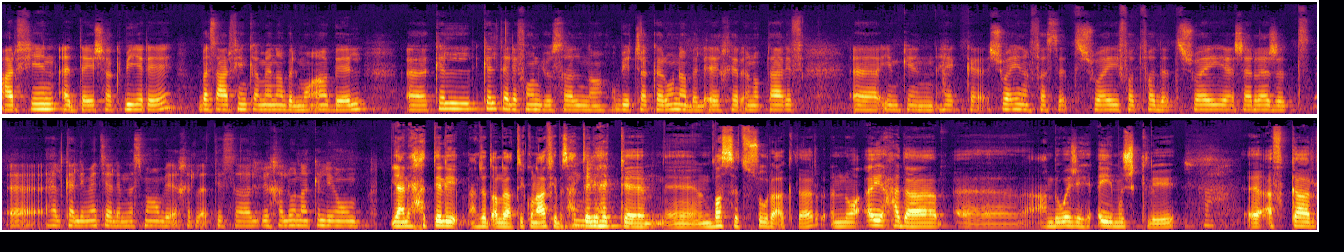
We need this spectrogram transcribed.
عارفين قديشها كبيرة بس عارفين كمان بالمقابل. كل كل تليفون بيوصلنا وبيتشكرونا بالآخر إنه بتعرف يمكن هيك شوي نفست شوي فضفضت شوي شرجت. هالكلمات يلي بنسمعهم بآخر الاتصال بيخلونا كل يوم. يعني حتى لي عن جد الله يعطيكم العافية بس حتى لي هيك نبسط الصورة أكثر إنه أي حدا عم بيواجه أي مشكلة أفكار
